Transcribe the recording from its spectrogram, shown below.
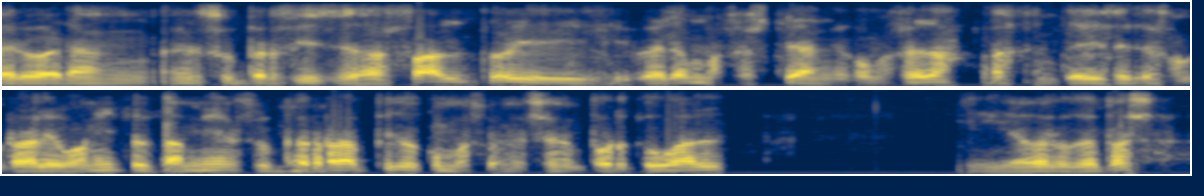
pero eran en superficie de asfalto y veremos este año cómo se da. La gente dice que es un rally bonito también, súper rápido, como suele ser en Portugal, y a ver lo que pasa.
